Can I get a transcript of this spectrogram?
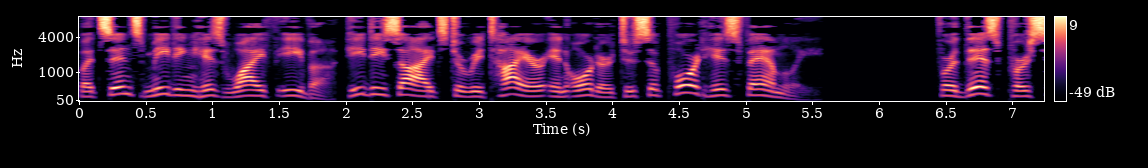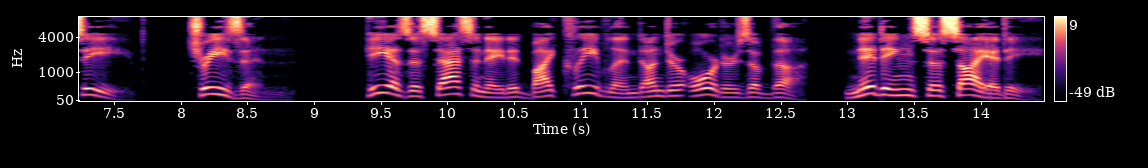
but since meeting his wife Eva, he decides to retire in order to support his family. For this perceived treason, he is assassinated by Cleveland under orders of the Knitting Society.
